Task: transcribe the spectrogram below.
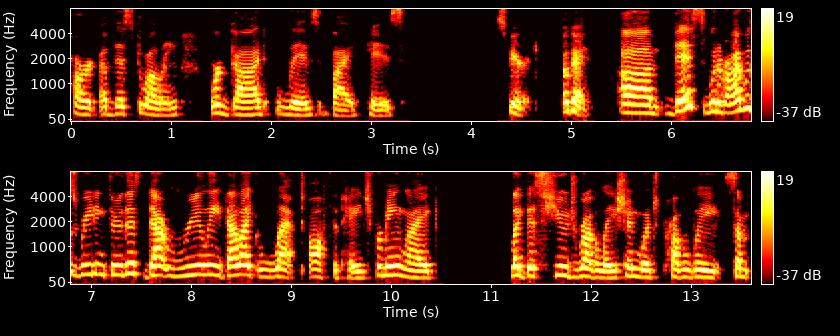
part of this dwelling where God lives by his spirit. Okay, um this whenever i was reading through this that really that like leapt off the page for me like like this huge revelation which probably some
